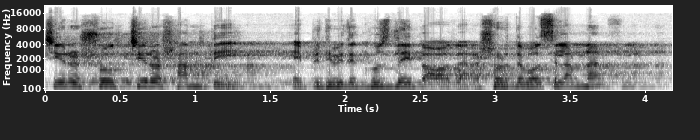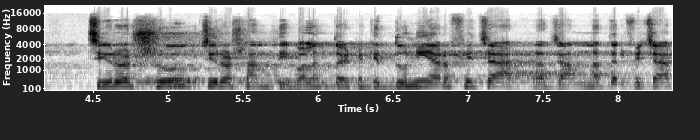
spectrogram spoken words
চির সুখ, চির শান্তি এই পৃথিবীতে খুঁজলেই পাওয়া যায় না। শুরুতে বলছিলাম না? চির সুখ, চির শান্তি। বলেন তো, এটা কি দুনিয়ার ফিচার না জান্নাতের ফিচার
